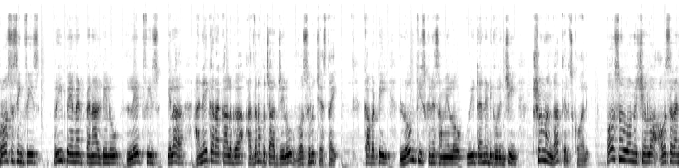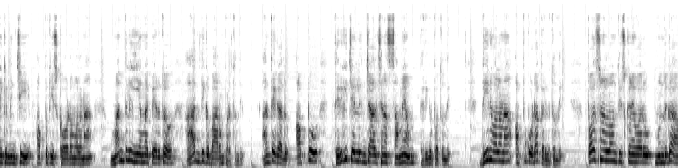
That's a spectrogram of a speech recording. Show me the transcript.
ప్రాసెసింగ్ ఫీజ్ ప్రీపేమెంట్ పెనాల్టీలు లేట్ ఫీజ్ ఇలా అనేక రకాలుగా అదనపు ఛార్జీలు వసూలు చేస్తాయి. కాబట్టి లోన్ తీసుకునే సమయంలో వీటన్నిటి గురించి క్షుణ్ణంగా తెలుసుకోవాలి. పర్సనల్ లోన్ విషయంలో అవసరానికి మించి అప్పు తీసుకోవడం వలన మంత్లీ ఈఎంఐ పేరుతో ఆర్థిక భారం పడుతుంది. అంతేకాదు అప్పు తిరిగి చెల్లించాల్సిన సమయం పెరిగిపోతుంది. దీని వలన అప్పు కూడా పెరుగుతుంది. పర్సనల్ లోన్ తీసుకునేవారు ముందుగా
